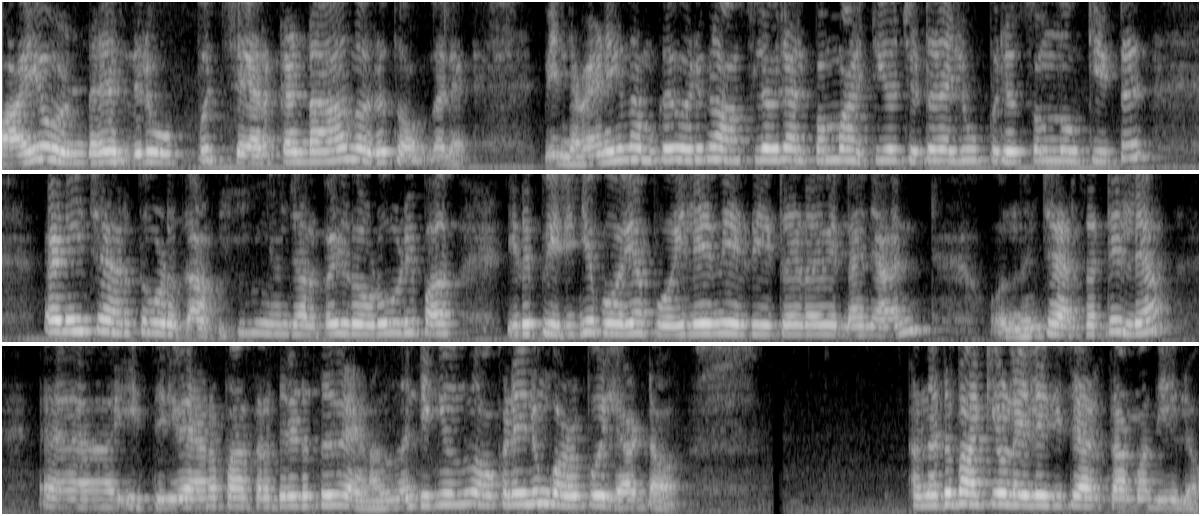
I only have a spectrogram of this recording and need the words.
ഭയമുണ്ട് ഇതിൽ ഉപ്പ് ചേർക്കണ്ടെന്നൊരു തോന്നൽ പിന്നെ വേണമെങ്കിൽ നമുക്ക് ഒരു ഗ്ലാസ്സിൽ ഒരു അല്പം മാറ്റി വെച്ചിട്ട് അതിൽ ഉപ്പ് രസം നോക്കിയിട്ട് വേണമെങ്കിൽ ചേർത്ത് കൊടുക്കാം. ചിലപ്പോൾ ഇതോടുകൂടി ഇത് പിരിഞ്ഞു പോയാൽ പോയില്ലേന്ന് എഴുതിയിട്ടാണ് പിന്നെ ഞാൻ ഒന്നും ചേർത്തിട്ടില്ല. ഇത്തിരി വേറെ പാത്രത്തിലെടുത്ത് വേണമെന്നുണ്ടെങ്കിൽ ഒന്ന് നോക്കണേനും കുഴപ്പമില്ല കേട്ടോ. എന്നിട്ട് ബാക്കിയുള്ളതിലേക്ക് ചേർത്താൽ മതിയല്ലോ.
